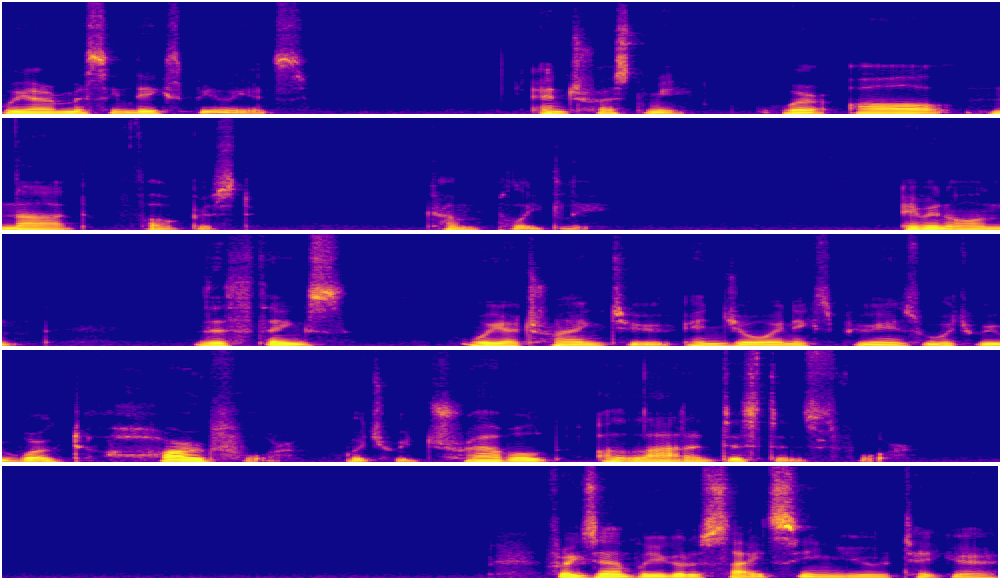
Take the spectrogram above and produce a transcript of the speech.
we are missing the experience. And trust me, we're all not focused completely. Even on the things we are trying to enjoy and experience, which we worked hard for which we traveled a lot of distance for. For example, you go to sightseeing, you take a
